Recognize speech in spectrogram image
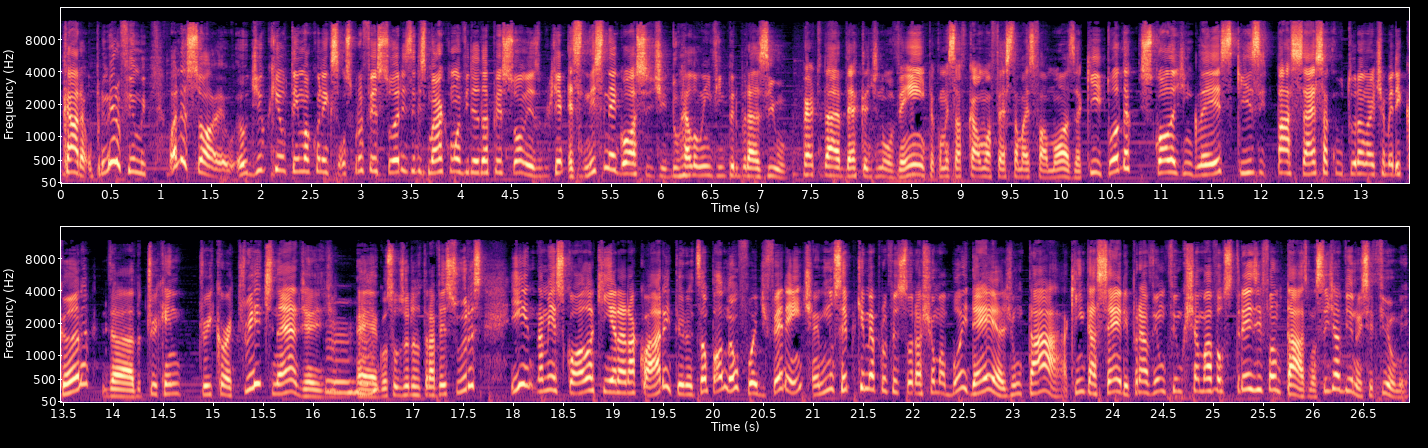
Cara, o primeiro filme, olha só, eu, eu digo que eu tenho uma conexão. Os professores, eles marcam a vida da pessoa mesmo. Porque esse- nesse negócio de, do Halloween vir pro Brasil, perto da década de 90, começar a ficar uma festa mais famosa aqui, toda escola de inglês quis passar essa cultura norte-americana, do trick, and, trick or treat, né? De, de é, gostosuras ou travessuras. E na minha escola, aqui em Araraquara, interior de São Paulo, não foi diferente. Eu não sei porque minha professora achou uma boa ideia juntar a quinta série pra ver um filme que chamava Os 13 Fantasmas. Vocês já viram esse filme?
